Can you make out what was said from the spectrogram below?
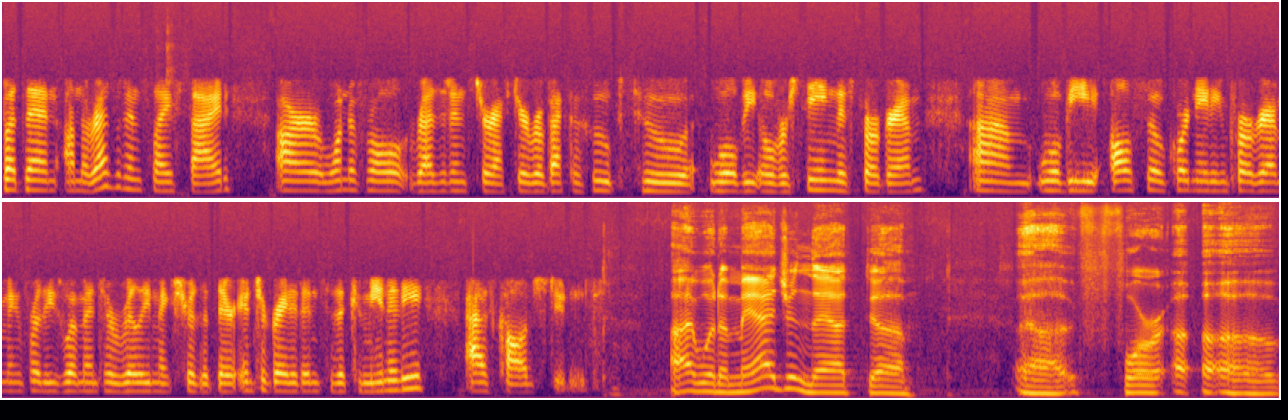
But then on the residence life side, our wonderful residence director, Rebecca Hoops, who will be overseeing this program, um, will be also coordinating programming for these women to really make sure that they're integrated into the community as college students. I would imagine that uh, uh, for a, a,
